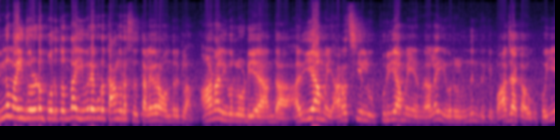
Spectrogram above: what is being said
இன்னும் ஐந்து வருடம் பொறுத்திருந்தால் இவரே கூட காங்கிரஸ் தலைவராக வந்திருக்கலாம். ஆனால் இவர்களுடைய அந்த அறியாமை அரசியல் புரியாமையினால இவர்கள் வந்து இன்றைக்கு பாஜகவுக்கு போய்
